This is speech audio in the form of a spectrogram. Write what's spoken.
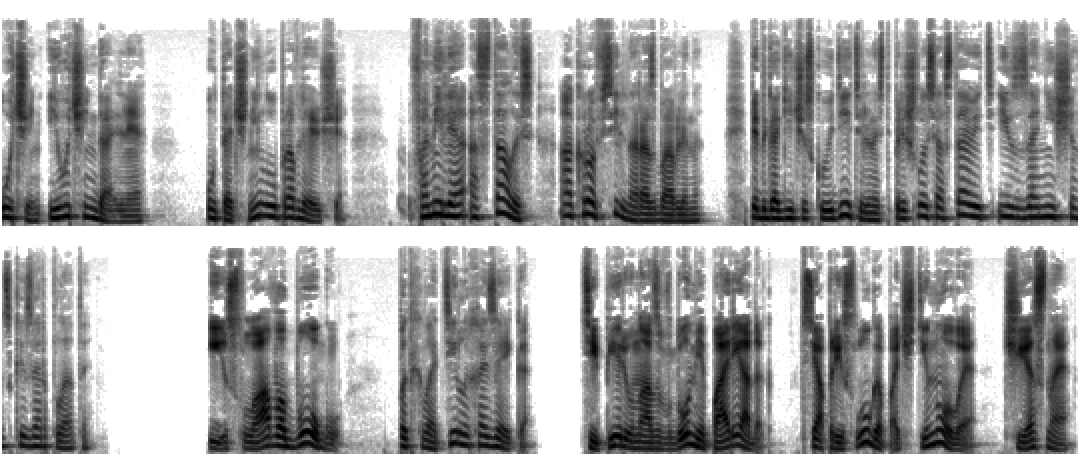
Очень и очень дальняя, уточнила управляющая. Фамилия осталась, а кровь сильно разбавлена. Педагогическую деятельность пришлось оставить из-за нищенской зарплаты. «И слава богу!» — подхватила хозяйка. Теперь у нас в доме порядок. Вся прислуга почти новая, честная.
